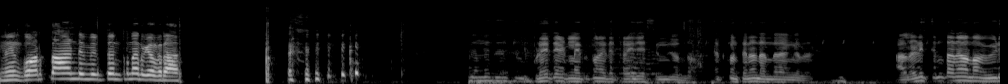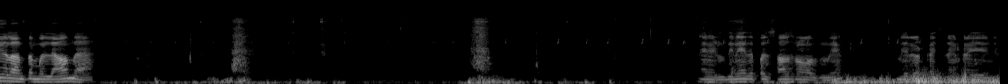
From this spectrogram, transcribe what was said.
నేను కొడతా అంటే మీరు తింటున్నారు కదరా. ఇప్పుడైతే ఇట్లా ఎత్తుకొని అయితే ట్రై చేసి తిని చూద్దాం. ఎత్తుకొని తినండి అందరం కదా. ఆల్రెడీ తింటానే ఉన్నాం వీడియోలో అంతా మళ్ళీ ఏముందా నేను ఇట్లా తినేది పది సంవత్సరాలు అవుతుంది. మీరు కూడా ఖచ్చితంగా ట్రై చేయండి.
